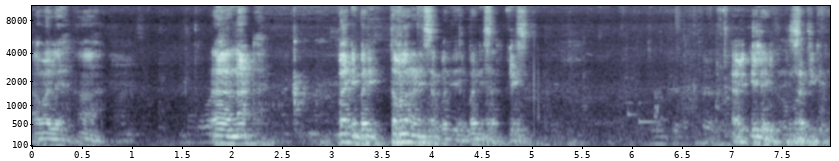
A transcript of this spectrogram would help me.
ಆಮೇಲೆ ನಾ- ಬನ್ನಿ ಬನ್ನಿ. ತಮಿಳು ಸರ್ ಬಂದಿದ್ದಾರೆ. ಬನ್ನಿ ಸರ್ ಪ್ಲೀಸ್ ಇಲ್ಲ ಇಲ್ಲ, ಸದ್ಯಕ್ಕೆ.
